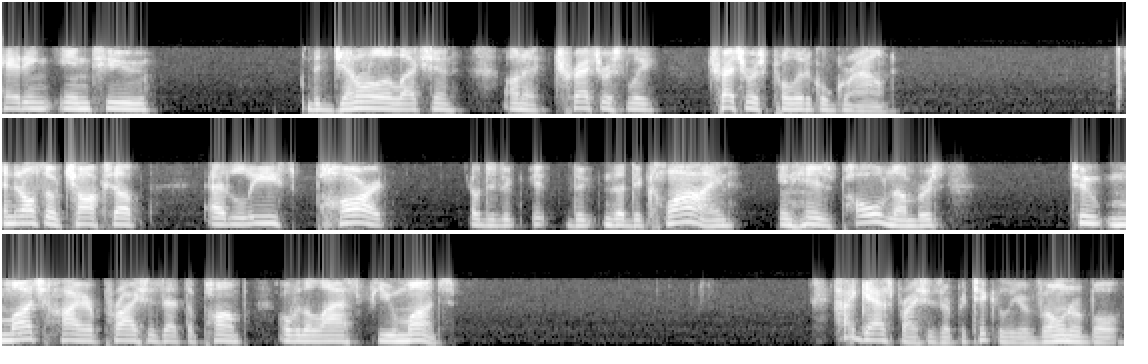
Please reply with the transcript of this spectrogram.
heading into the general election on a treacherously treacherous political ground. And it also chalks up at least part of the, the, the decline in his poll numbers to much higher prices at the pump over the last few months. High gas prices are particularly a vulnerable,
